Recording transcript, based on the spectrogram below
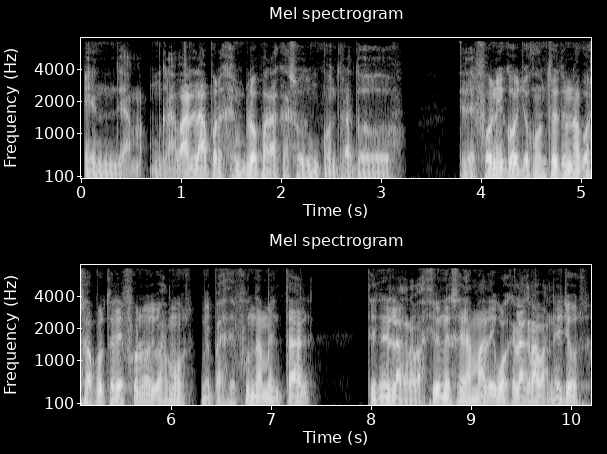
en grabarla, por ejemplo, para caso de un contrato telefónico. Yo contraté una cosa por teléfono y vamos, me parece fundamental tener la grabación de esa llamada igual que la graban ellos.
